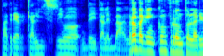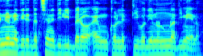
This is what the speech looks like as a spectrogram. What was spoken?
patriarcalissimo dei talebani. Roba che in confronto la riunione di redazione di Libero è un collettivo di non una di meno.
